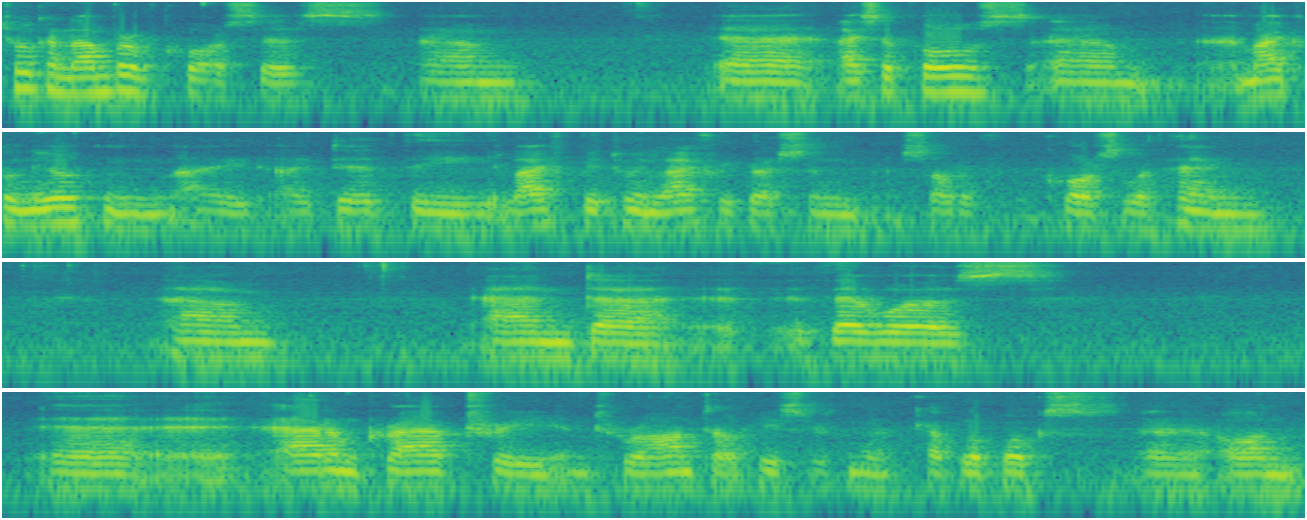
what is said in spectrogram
took a number of courses. Um, uh, I suppose um, Michael Newton, I, I did the life between life regression sort of course with him. Um, and uh, there was Adam Crabtree in Toronto. He's written a couple of books uh, on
